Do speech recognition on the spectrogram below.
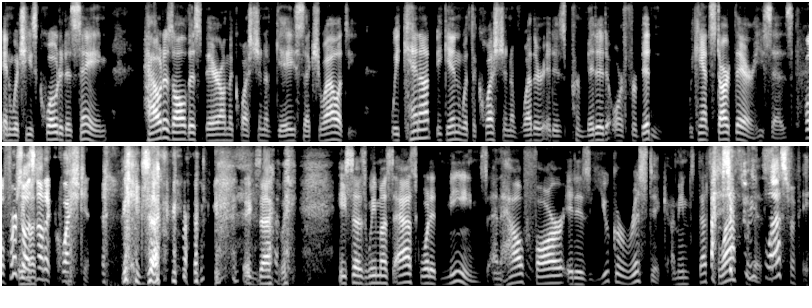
in which he's quoted as saying, How does all this bear on the question of gay sexuality? We cannot begin with the question of whether it is permitted or forbidden. We can't start there, he says. Well, first we of all, must... it's not a question. exactly. exactly. He says we must ask what it means and how far it is Eucharistic. I mean, that's blasphemous. blasphemy.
